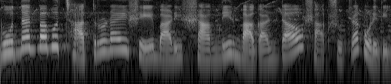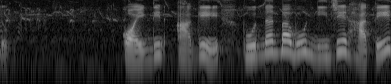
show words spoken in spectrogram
ভূতনাথবাবুর ছাত্ররা এসে বাড়ির সামনের বাগানটাও সাফসুতরা করে দিল। কয়েকদিন আগে ভূতনাথবাবু নিজের হাতে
